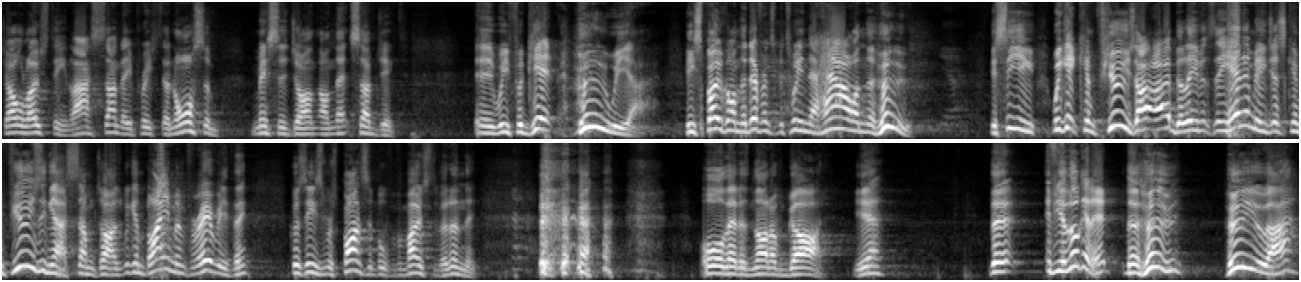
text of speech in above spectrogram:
Joel Osteen last Sunday preached an awesome message on, on that subject. Uh, we forget who we are. He spoke on the difference between the how and the who. You see, we get confused. I, I believe it's the enemy just confusing us sometimes. We can blame him for everything because he's responsible for most of it, isn't he? All that is not of God. Yeah? The, if you look at it, the who, who you are,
